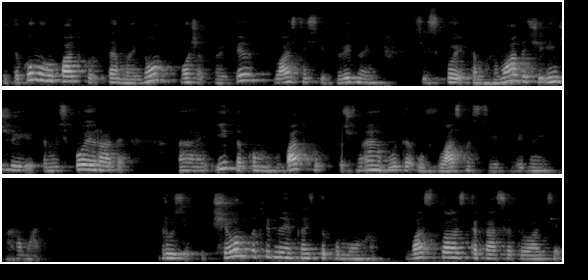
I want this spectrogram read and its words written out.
І в такому випадку те майно може пройти власність відповідної сільської там громади чи іншої там міської ради, Е, і в такому випадку починає бути у власності відповідної громади. Друзі, якщо вам потрібна якась допомога, у вас склалась така ситуація,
